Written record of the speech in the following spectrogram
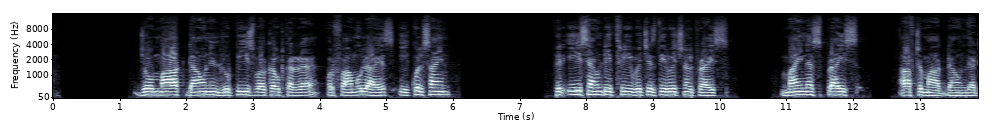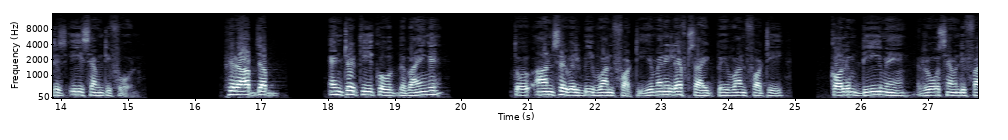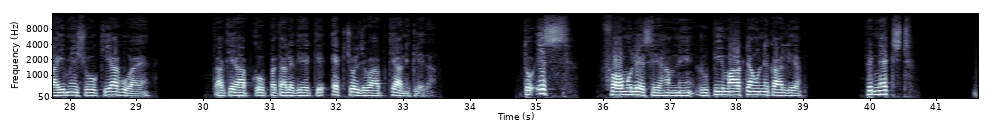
جو mark down in rupees work out کر رہا ہے اور فارمولا از اکول سائن پھر E seventy three which is the original price minus price after mark down that is E seventy four پھر آپ جب انٹر کی کو دبائیں گے تو آنسر ول بی 140 یہ میں نے لیفٹ سائڈ پہ 140 کالم ڈی میں رو 75 میں شو کیا ہوا ہے تاکہ آپ کو پتا لگے کہ ایکچوئل جواب کیا نکلے گا۔ تو اس فارمولے سے ہم نے روپی مارک ڈاؤن نکال لیا۔ پھر نیکسٹ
